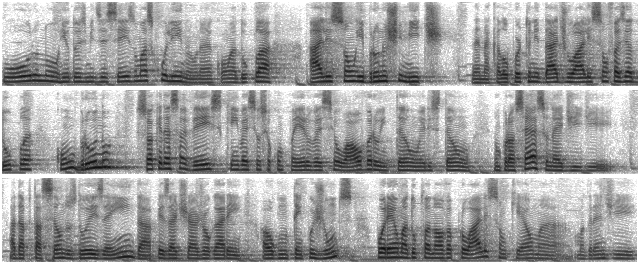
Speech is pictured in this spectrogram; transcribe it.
o ouro no Rio 2016 no masculino, né, com a dupla Alisson e Bruno Schmidt. Né, naquela oportunidade, o Alisson fazia dupla com o Bruno, só que dessa vez quem vai ser o seu companheiro vai ser o Álvaro, então eles estão num processo né, de, de adaptação dos dois ainda, apesar de já jogarem algum tempo juntos. Porém, é uma dupla nova para o Alisson, que é uma, uma grande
